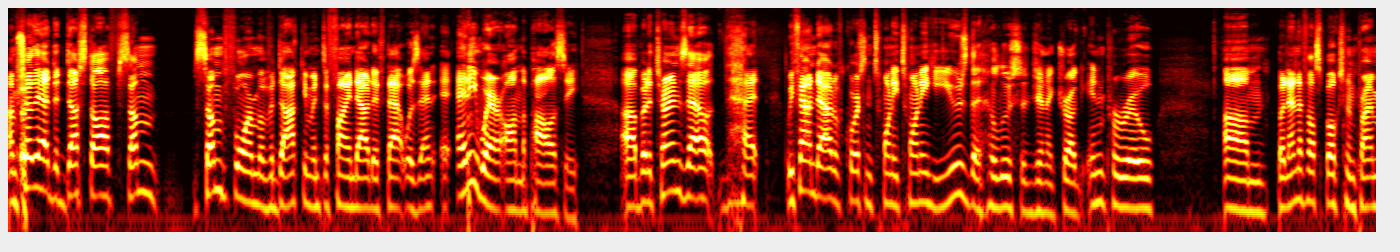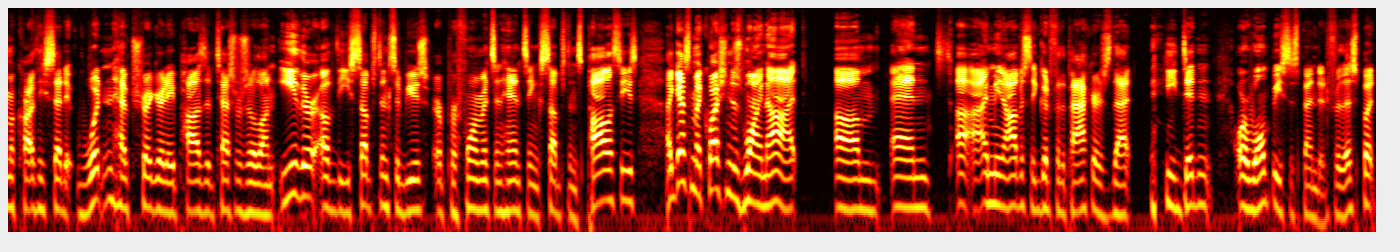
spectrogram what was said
I'm sure they had to dust off some some form of a document to find out if that was an, anywhere on the policy. Uh, but it turns out that we found out, of course, in 2020 he used the hallucinogenic drug in Peru. Um, but NFL spokesman Brian McCarthy said it wouldn't have triggered a positive test result on either of the substance abuse or performance enhancing substance policies. I guess my question is why not? Um, and uh, I mean, obviously, good for the Packers that he didn't or won't be suspended for this, but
